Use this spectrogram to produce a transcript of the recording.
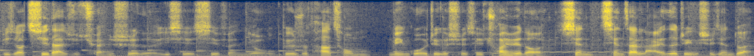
比较期待去诠释的一些戏份有，比如说他从民国这个时期穿越到现现在来的这个时间段，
